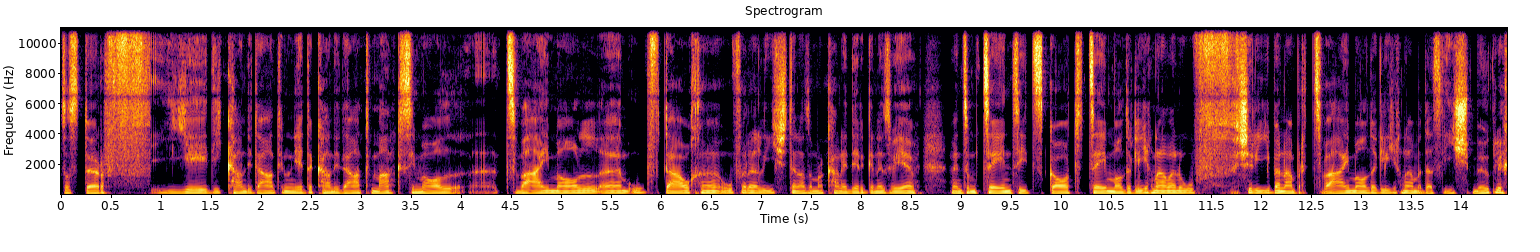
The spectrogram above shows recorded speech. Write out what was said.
Das darf jede Kandidatin und jeder Kandidat maximal äh, zweimal ähm, auftauchen auf einer Liste. Also man kann nicht irgendwie, wenn es um zehn Sitze geht, zehnmal den gleichen Namen aufschreiben, aber zweimal den gleichen Namen, das ist möglich.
